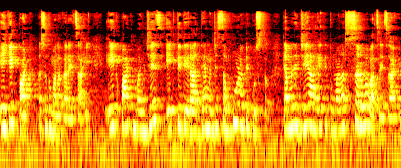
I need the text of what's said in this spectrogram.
एक एक पाठ असं तुम्हाला करायचं आहे. एक पाठ म्हणजेच एक ते तेरा अध्याय म्हणजे संपूर्ण ते पुस्तक. त्यामध्ये जे आहे ते तुम्हाला सर्व वाचायचं आहे.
